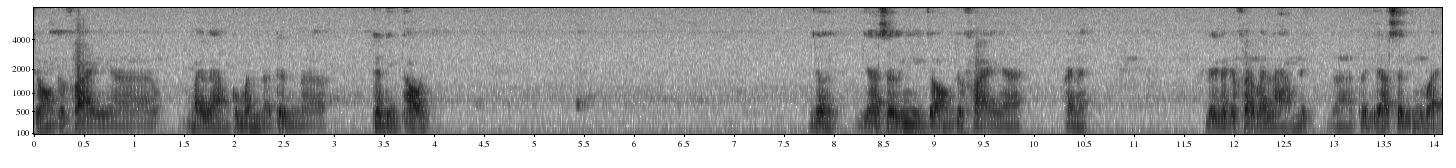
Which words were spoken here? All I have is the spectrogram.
chọn cái file à, bài làm của mình ở trên à, trên điện thoại. Rồi, giả sử như chọn cái file à, file này. Đây là cái file bài làm đi, là tôi giả sử như vậy.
